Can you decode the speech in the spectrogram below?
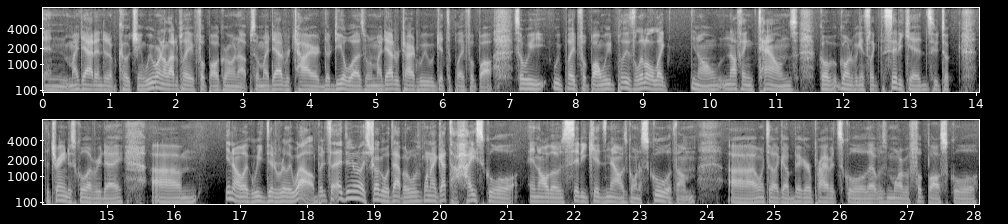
and my dad ended up coaching. We weren't allowed to play football growing up, so my dad retired. The deal was when my dad retired, we would get to play football. So we we played football. and We'd play these little like you know nothing towns go going up against like the city kids who took the train to school every day um, you know, like we did really well. But I didn't really struggle with that. But it was when I got to high school and all those city kids now I was going to school with them. Uh, I went to like a bigger private school that was more of a football school.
